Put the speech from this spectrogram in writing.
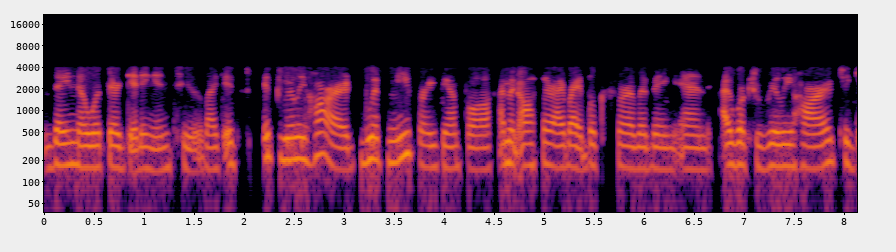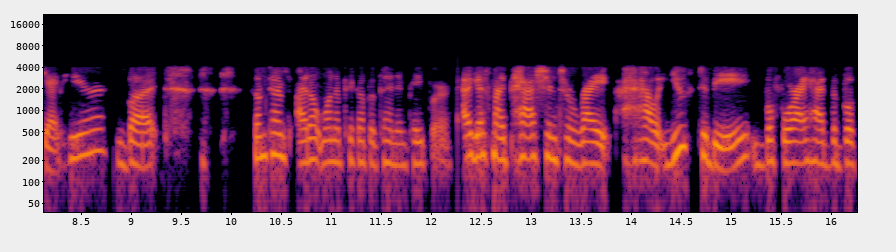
they know what they're getting into. Like it's it's really hard. With me, for example, I'm an author. I write books for a living, and I worked really hard to get here, but sometimes I don't want to pick up a pen and paper. I guess my passion to write how it used to be before I had the book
